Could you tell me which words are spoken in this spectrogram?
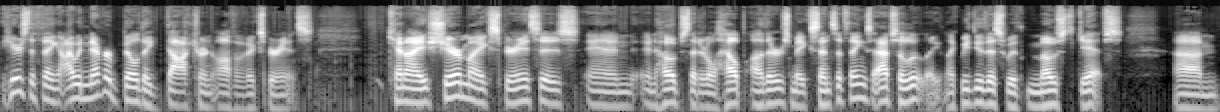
here's the thing I would never build a doctrine off of experience. Can I share my experiences and in hopes that it'll help others make sense of things? Absolutely. Like we do this with most gifts. Um,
